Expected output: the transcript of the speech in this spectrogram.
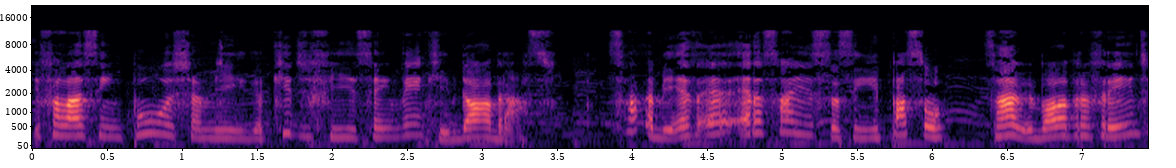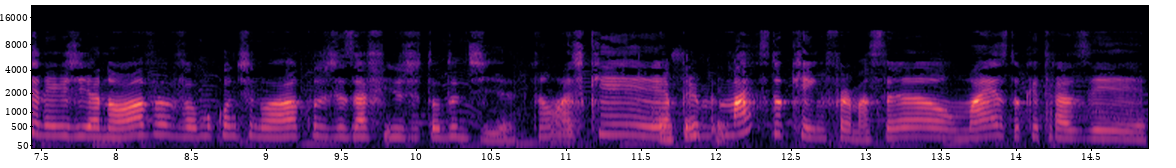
e falar assim: puxa, amiga, que difícil, hein? Vem aqui, dá um abraço. Sabe? É, é, era só isso, assim, e passou. Sabe? Bola pra frente, energia nova, vamos continuar com os desafios de todo dia. Então, acho que mais do que informação, mais do que trazer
